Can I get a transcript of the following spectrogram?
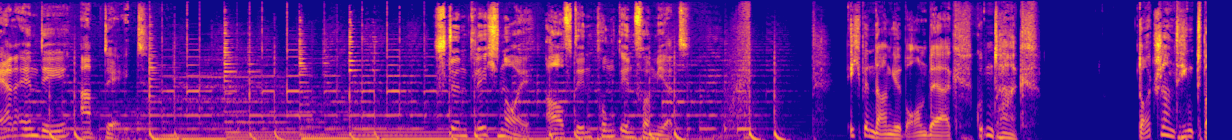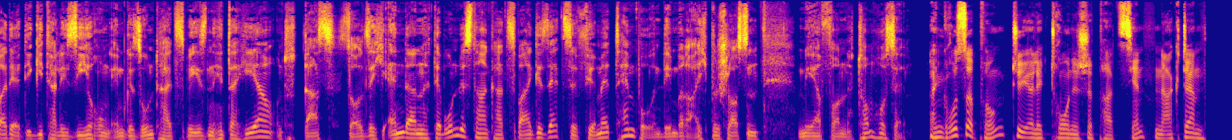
RND Update. Stündlich neu. Auf den Punkt informiert. Ich bin Daniel Bornberg. Guten Tag. Deutschland hinkt bei der Digitalisierung im Gesundheitswesen hinterher und das soll sich ändern. Der Bundestag hat zwei Gesetze für mehr Tempo in dem Bereich beschlossen. Mehr von Tom Husse. Ein großer Punkt, die elektronische Patientenakte.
